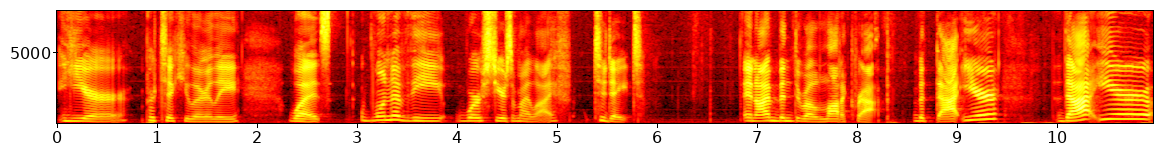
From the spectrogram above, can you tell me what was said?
year particularly was one of the worst years of my life to date and I've been through a lot of crap. But that year, that year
